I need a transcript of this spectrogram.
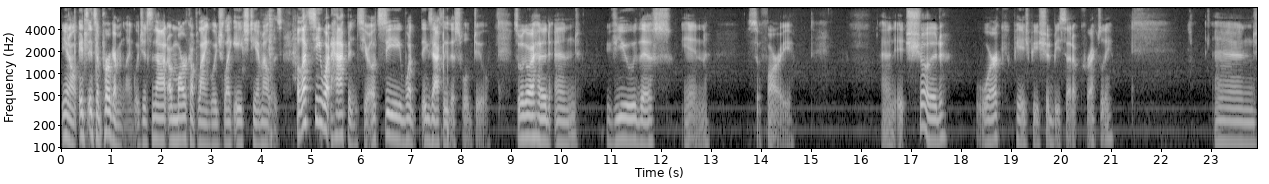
you know, it's, it's a programming language. It's not a markup language like HTML is. But let's see what happens here. Let's see what exactly this will do. So we'll go ahead and view this in Safari. And it should work. PHP should be set up correctly. And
